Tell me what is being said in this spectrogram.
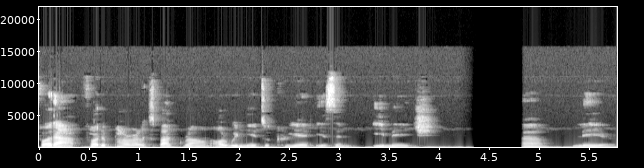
for that for the parallax background all we need to create is an image uh, layer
